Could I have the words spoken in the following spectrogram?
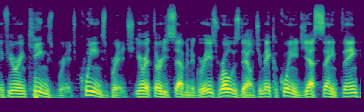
If you're in Kingsbridge, Queensbridge, you're at 37 degrees. Rosedale, Jamaica, Queens, yes, same thing.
